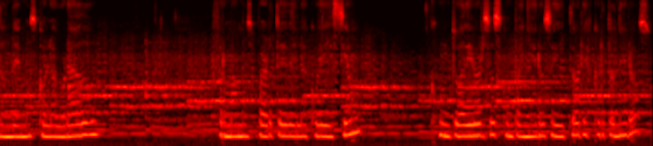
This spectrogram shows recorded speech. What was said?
donde hemos colaborado, formamos parte de la coedición junto a diversos compañeros editores cartoneros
